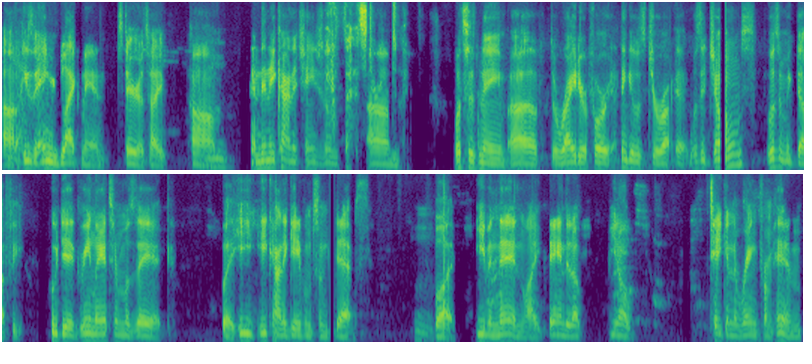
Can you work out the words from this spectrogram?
uh, Yeah. he's the angry black man stereotype um, Mm, and then they kind of changed him um, what's his name? Uh, the writer for I think it was Gerard. uh, Was it Jones? It wasn't McDuffie who did Green Lantern Mosaic, but he he kind of gave him some depth. mm. But even then, like they ended up, you know, taking the ring from him.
